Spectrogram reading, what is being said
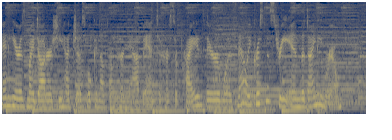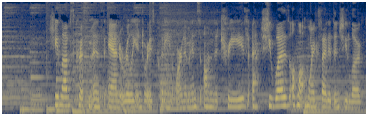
And here is my daughter. She had just woken up from her nap, and to her surprise, there was now a Christmas tree in the dining room. She loves Christmas and really enjoys putting ornaments on the trees. She was a lot more excited than she looked.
